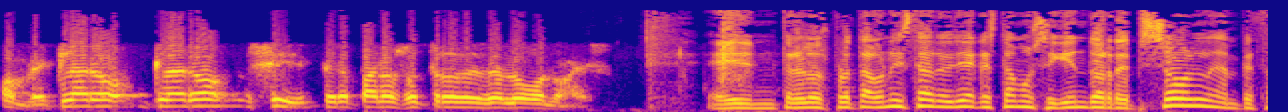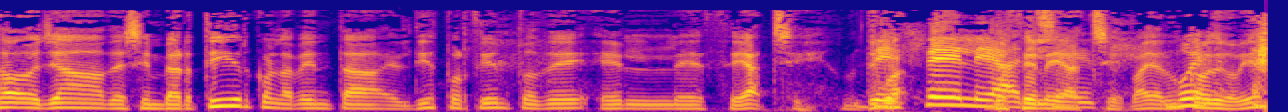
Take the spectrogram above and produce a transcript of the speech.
hombre, claro, claro, sí, pero para nosotros desde luego no es. Entre los protagonistas del día que estamos siguiendo, Repsol ha empezado ya a desinvertir con la venta el 10% de LCH. De CLH. De CLH. Vaya, nunca lo digo bien.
